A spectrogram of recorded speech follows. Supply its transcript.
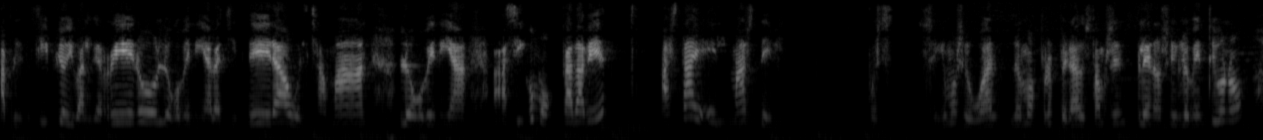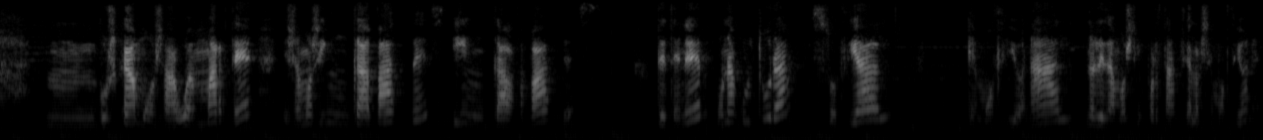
A principio iba el guerrero, luego venía la hechicera o el chamán, luego venía así como cada vez hasta el más débil. Pues seguimos igual, no hemos prosperado, estamos en pleno siglo XXI, mmm, buscamos agua en Marte y somos incapaces, incapaces de tener una cultura social, emocional, no le damos importancia a las emociones.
